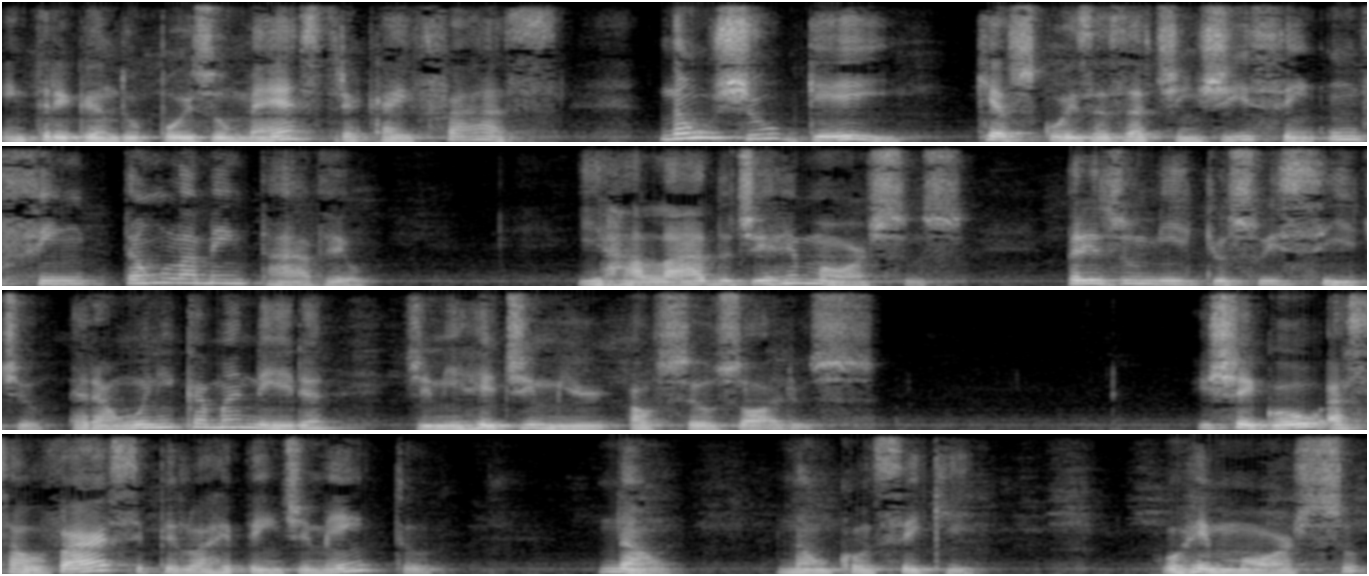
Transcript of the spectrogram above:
Entregando, pois, o mestre a Caifás, não julguei que as coisas atingissem um fim tão lamentável. E ralado de remorsos, presumi que o suicídio era a única maneira de me redimir aos seus olhos. E chegou a salvar-se pelo arrependimento? Não, não consegui. O remorso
